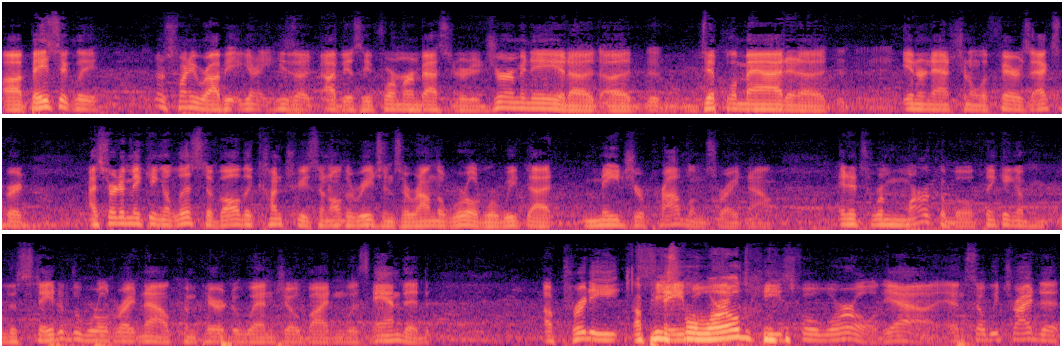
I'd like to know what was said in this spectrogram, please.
Uh, basically, it was funny, Robbie. You know, he's a, obviously former ambassador to Germany and a, a diplomat and a international affairs expert. I started making a list of all the countries and all the regions around the world where we've got major problems right now. And it's remarkable thinking of the state of the world right now compared to when Joe Biden was handed a pretty A peaceful world? peaceful world. Yeah, and so we tried to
